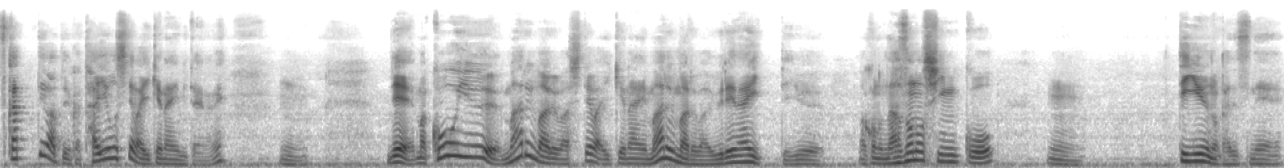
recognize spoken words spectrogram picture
使ってはというか対応してはいけないみたいなね。うん。で、まあ、こういう〇〇はしてはいけない、〇〇は売れないっていう、まあ、この謎の進行、うん、っていうのがですね、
